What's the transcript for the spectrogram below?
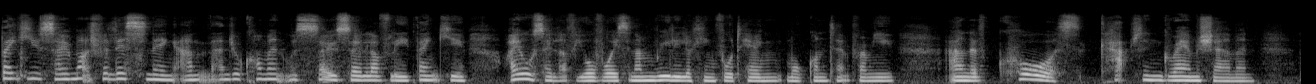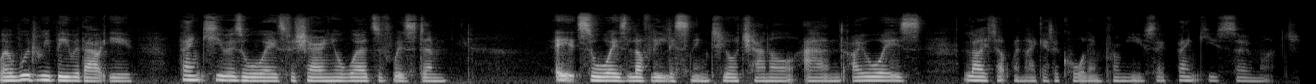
thank you so much for listening, and, and your comment was so, so lovely. Thank you. I also love your voice, and I'm really looking forward to hearing more content from you. And of course, Captain Graham Sherman, where would we be without you? Thank you as always for sharing your words of wisdom. It's always lovely listening to your channel, and I always light up when I get a call in from you, so thank you so much.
